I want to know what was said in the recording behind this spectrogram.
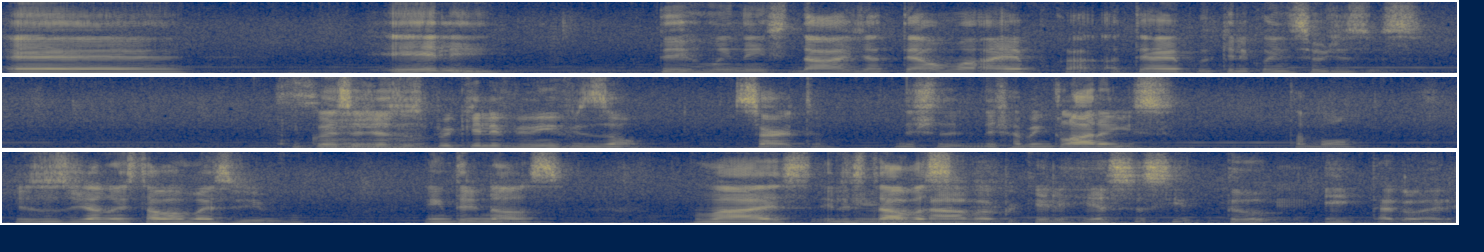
é. Ele teve uma identidade até uma época, até a época que ele conheceu Jesus. Ele conheceu. Jesus porque ele viu em visão, certo? Deixa deixar bem claro isso, tá bom? Jesus já não estava mais vivo entre nós, mas ele Ele estava estava porque ele ressuscitou. Eita, agora.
